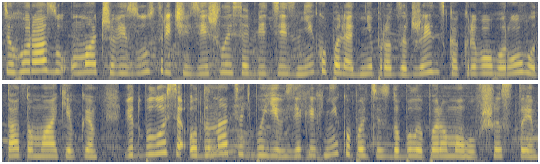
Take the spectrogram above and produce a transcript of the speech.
Цього разу у матчевій зустрічі зійшлися бійці з Нікополя, Дніпродзержинська, Кривого Рогу та Томаківки. Відбулося 11 боїв, з яких нікопольці здобули перемогу в шести.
